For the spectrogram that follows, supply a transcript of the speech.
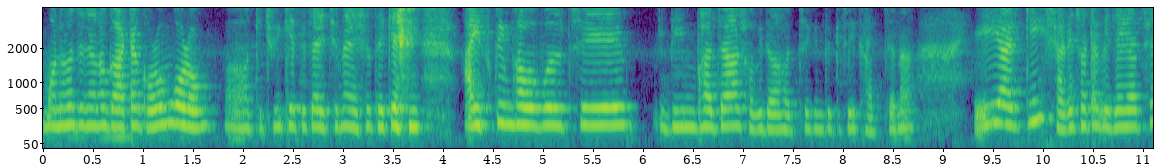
মনে হচ্ছে যেন গাটা গরম গরম কিছুই খেতে চাইছে না এসে থেকে। আইসক্রিম খাব বলছে ডিম ভাজা সবই দেওয়া হচ্ছে, কিন্তু কিছুই খাচ্ছে না। এই আর কি, সাড়ে ছটা বেজে গেছে।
